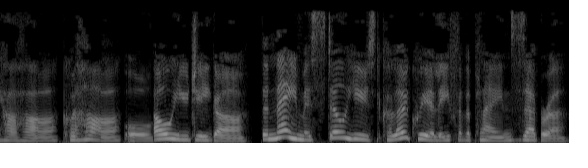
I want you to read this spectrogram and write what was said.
ha kwaha, or oujiga. The name is still used colloquially for the plains zebra.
